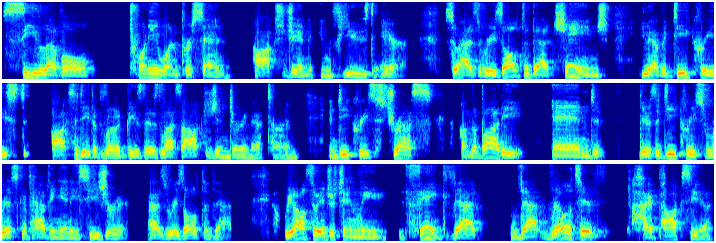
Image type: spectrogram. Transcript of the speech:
sea level 21% oxygen infused air. So, as a result of that change, you have a decreased oxidative load because there's less oxygen during that time and decreased stress on the body. And there's a decreased risk of having any seizure as a result of that. We also interestingly think that that relative hypoxia,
